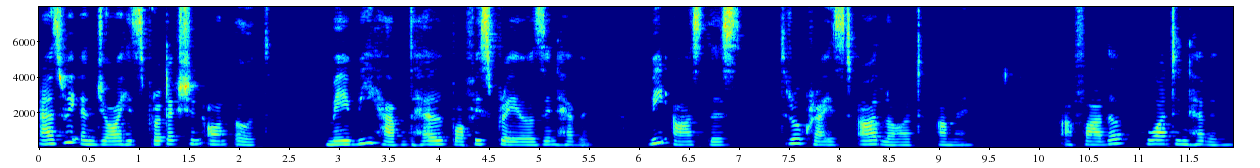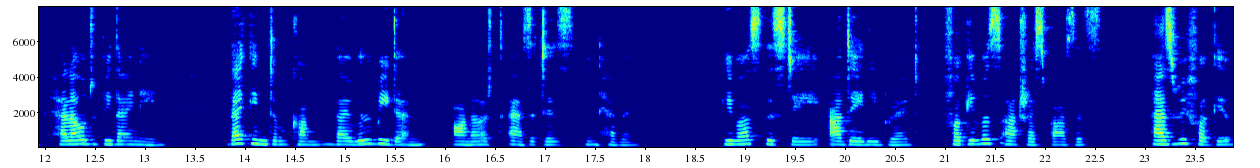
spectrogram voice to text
As we enjoy his protection on earth, may we have the help of his prayers in heaven. We ask this through Christ our Lord. Amen. Our Father, who art in heaven, hallowed be thy name. Thy kingdom come, thy will be done, on earth as it is in heaven. Give us this day our daily bread. Forgive us our trespasses, as we forgive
